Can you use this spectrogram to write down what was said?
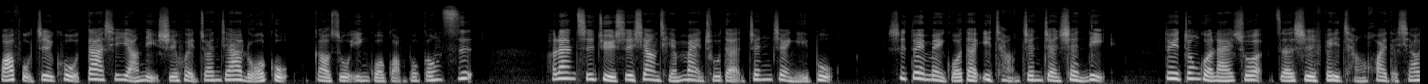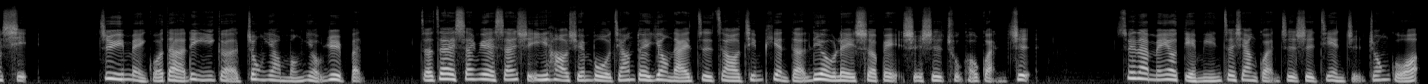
华府智库大西洋理事会专家罗古告诉英国广播公司，荷兰此举是向前迈出的真正一步，是对美国的一场真正胜利。对中国来说，则是非常坏的消息。至于美国的另一个重要盟友日本，则在三月三十一号宣布，将对用来制造晶片的六类设备实施出口管制。虽然没有点名这项管制是剑指中国。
